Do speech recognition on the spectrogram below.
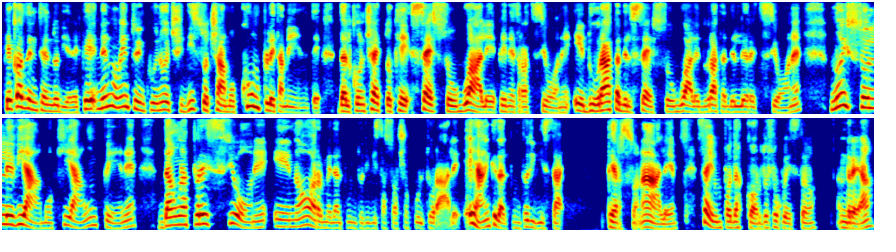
Che cosa intendo dire? Che nel momento in cui noi ci dissociamo completamente dal concetto che sesso uguale penetrazione e durata del sesso uguale durata dell'erezione, noi solleviamo chi ha un pene da una pressione enorme dal punto di vista socioculturale e anche dal punto di vista personale. Sei un po' d'accordo su questo, Andrea?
